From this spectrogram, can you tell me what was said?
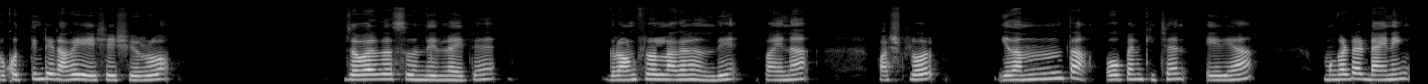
ఒక కొత్తింటి లాగా వేసేసారు జబర్దస్త్ ఉంది ఇల్లు అయితే గ్రౌండ్ ఫ్లోర్ లాగానే ఉంది. పైన ఫస్ట్ ఫ్లోర్. ఇదంతా ఓపెన్ కిచెన్ ఏరియా. ముంగట డైనింగ్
